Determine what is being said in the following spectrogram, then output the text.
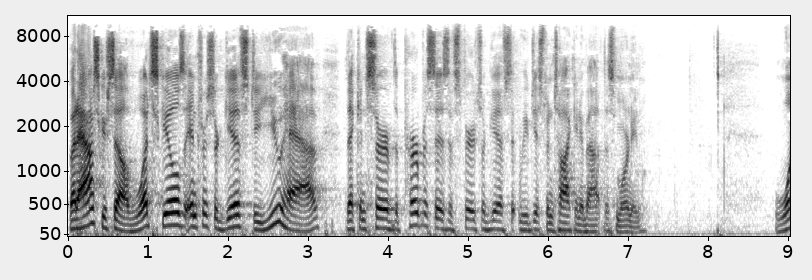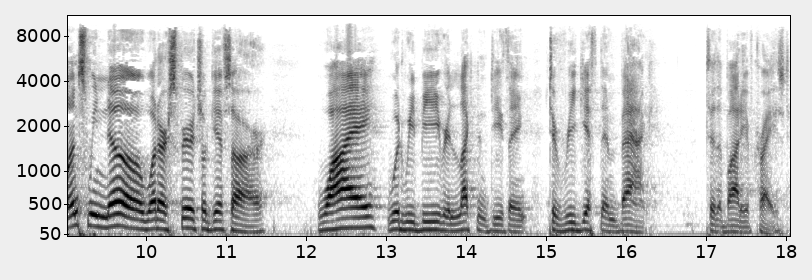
But ask yourself, what skills, interests, or gifts do you have that can serve the purposes of spiritual gifts that we've just been talking about this morning? Once we know what our spiritual gifts are, why would we be reluctant, do you think, to regift them back to the body of Christ?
